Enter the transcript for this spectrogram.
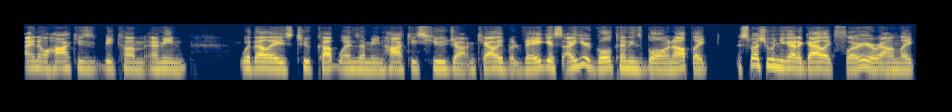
I know hockey's become I mean, with LA's two cup wins, I mean hockey's huge out in Cali, but Vegas, I hear goaltending's blowing up, like especially when you got a guy like Fleury around, like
